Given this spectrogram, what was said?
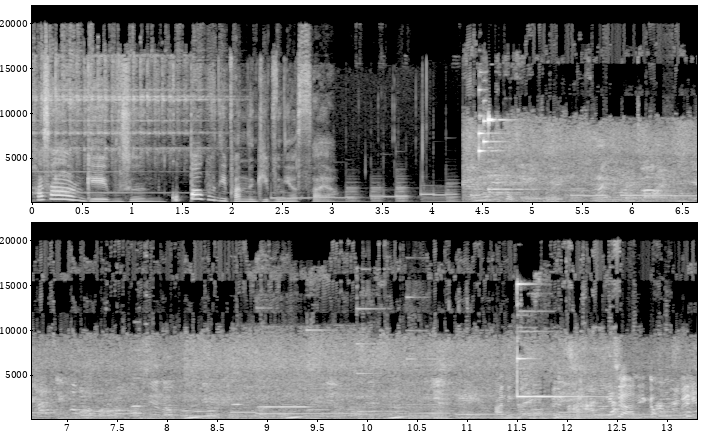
화사한 게 무슨 꽃바구니 받는 기분이었어요. 아닌가 본데 아니야? 아닌가 본데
